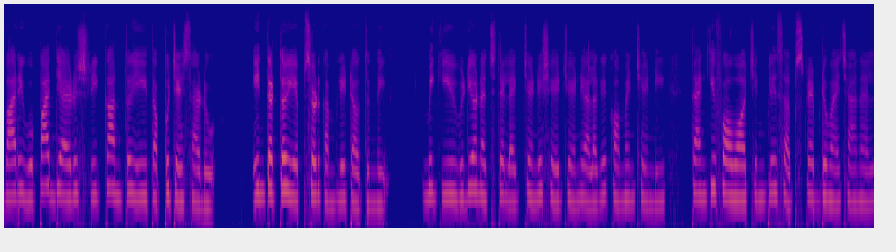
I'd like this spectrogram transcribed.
వారి ఉపాధ్యాయుడు శ్రీకాంత్ ఈ తప్పు చేశాడు. ఇంతటితో ఎపిసోడ్ కంప్లీట్ అవుతుంది. మీకు ఈ వీడియో నచ్చితే లైక్ చేయండి షేర్ చేయండి అలాగే కామెంట్ చేయండి. Thank you for watching please subscribe to my channel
